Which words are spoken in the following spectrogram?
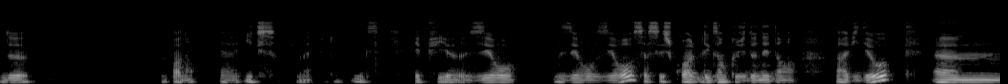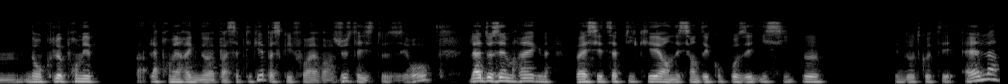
de pardon, x, je vais mettre plutôt x, et puis 0 0, 0. Ça, c'est, je crois, l'exemple que j'ai donné dans, la vidéo. Euh, donc, le premier, la première règle ne va pas s'appliquer parce qu'il faudrait avoir juste la liste 0. La deuxième règle va essayer de s'appliquer en essayant de décomposer ici E et de l'autre côté L.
